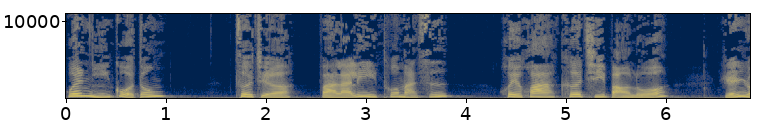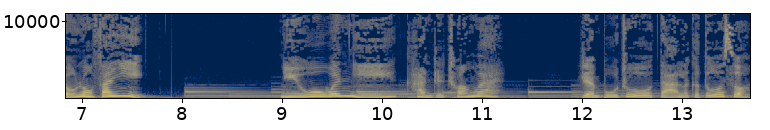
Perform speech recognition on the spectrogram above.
温妮过冬，作者瓦莱丽·托马斯，绘画科奇·保罗，任蓉蓉翻译。女巫温妮看着窗外，忍不住打了个哆嗦。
